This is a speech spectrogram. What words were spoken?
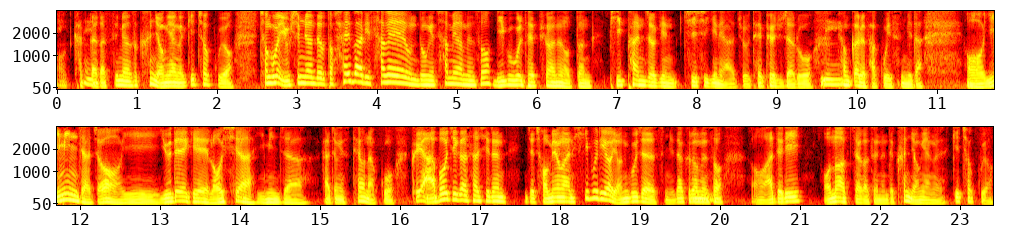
어, 갖다가 쓰면서 큰 영향을 끼쳤고요. 1960년대부터 활발히 사회 운동에 참여하면서 미국을 대표하는 어떤 비판적인 지식인의 아주 대표 주자로 네. 평가를 받고 있습니다. 어, 이민자죠. 이 유대계 러시아 이민자 가정에서 태어났고 그의 아버지가 사실은 이제 저명한 히브리어 연구자였습니다. 그러면서 어, 아들이 언어학자가 되는데 큰 영향을 끼쳤고요.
